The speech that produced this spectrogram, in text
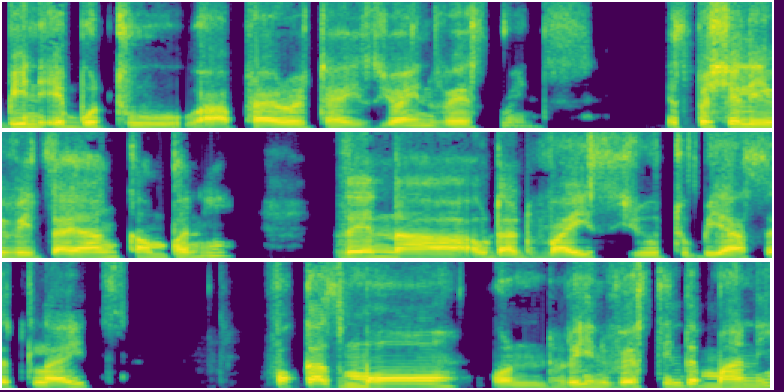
being able to uh, prioritize your investments, especially if it's a young company. Then uh, I would advise you to be asset light focus more on reinvesting the money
